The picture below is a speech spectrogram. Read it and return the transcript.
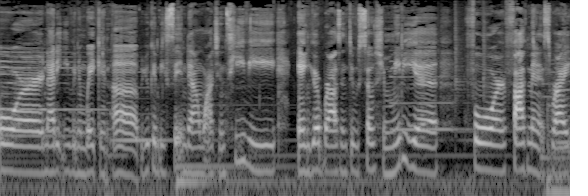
or not even waking up. You can be sitting down watching TV and you're browsing through social media for five minutes, right?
